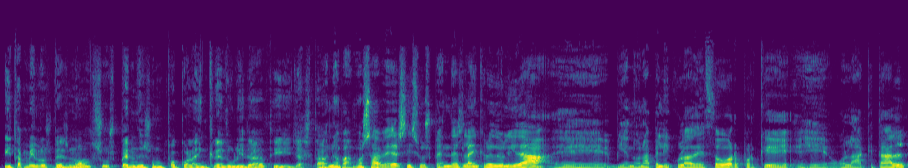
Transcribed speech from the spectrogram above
y también los ves, ¿no? Suspendes un poco la incredulidad y ya está. Bueno, vamos a ver si suspendes la incredulidad eh, viendo una película de Thor, porque, eh, hola, ¿qué tal?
